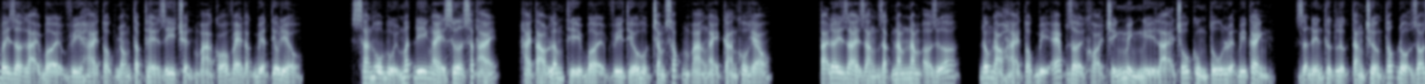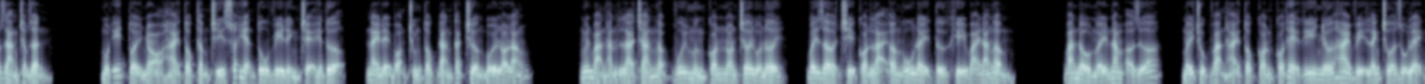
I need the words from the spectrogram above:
bây giờ lại bởi vì hải tộc nhóm tập thể di chuyển mà có vẻ đặc biệt tiêu điều. San hô bụi mất đi ngày xưa sát thái, hải tảo lâm thì bởi vì thiếu hụt chăm sóc mà ngày càng khô héo. Tại đây dài rằng giặc năm năm ở giữa, đông đảo hải tộc bị ép rời khỏi chính mình nghỉ lại chỗ cùng tu luyện bí cảnh, dẫn đến thực lực tăng trưởng tốc độ rõ ràng chậm dần. Một ít tuổi nhỏ hải tộc thậm chí xuất hiện tu vi đình trệ hiện tượng này để bọn chúng tộc đàn các trưởng bối lo lắng. Nguyên bản hẳn là tràn ngập vui mừng con non chơi đùa nơi, bây giờ chỉ còn lại âm ú đầy tử khí bãi đáng ẩm ban đầu mấy năm ở giữa mấy chục vạn hải tộc còn có thể ghi nhớ hai vị lãnh chúa dụ lệnh,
